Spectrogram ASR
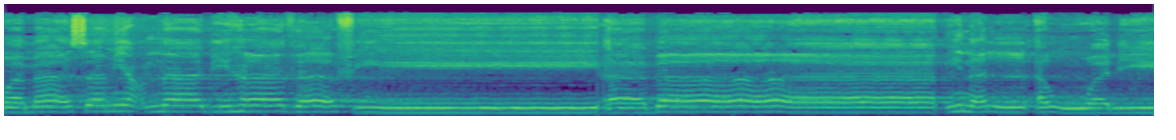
وما سمعنا بهذا في آبائنا الأولين.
